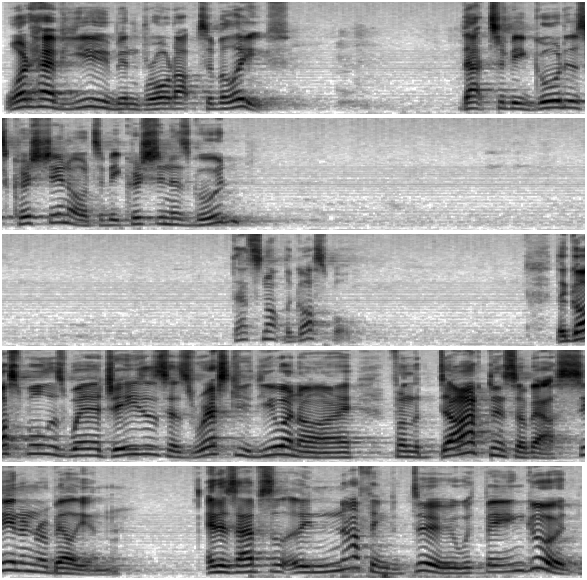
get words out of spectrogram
What have you been brought up to believe? That to be good is Christian or to be Christian is good? That's not the gospel. The gospel is where Jesus has rescued you and I from the darkness of our sin and rebellion. It has absolutely nothing to do with being good.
